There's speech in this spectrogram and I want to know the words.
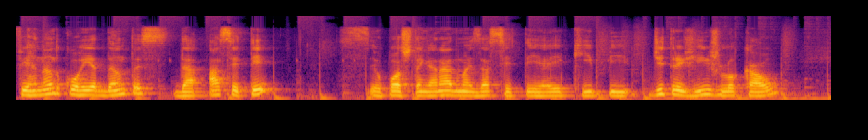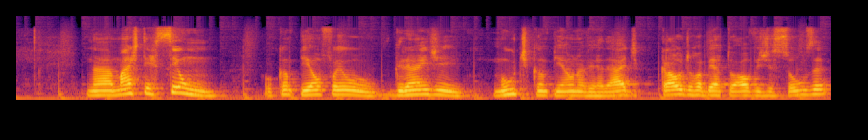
Fernando Correia Dantas, da ACT, eu posso estar enganado, mas a CT é a equipe de Três Rios, local. Na Master C1, o campeão foi o grande multicampeão, na verdade, Cláudio Roberto Alves de Souza,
